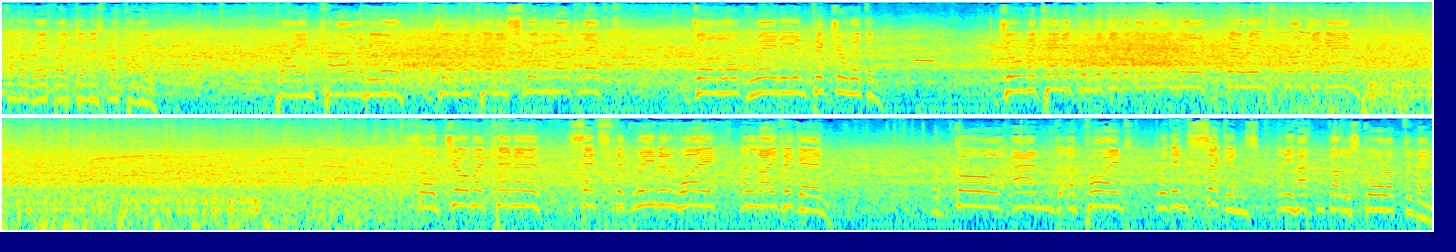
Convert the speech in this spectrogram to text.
Gone away by Dennis Mackay. Brian Carroll here. Joe McKenna swinging out left. Donal O'Grady in picture with them. Joe McKenna from the difficult angle. They're in front again. So Joe McKenna sets the green and white alight again. A goal and a point within seconds, and he hadn't got a score up to then.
